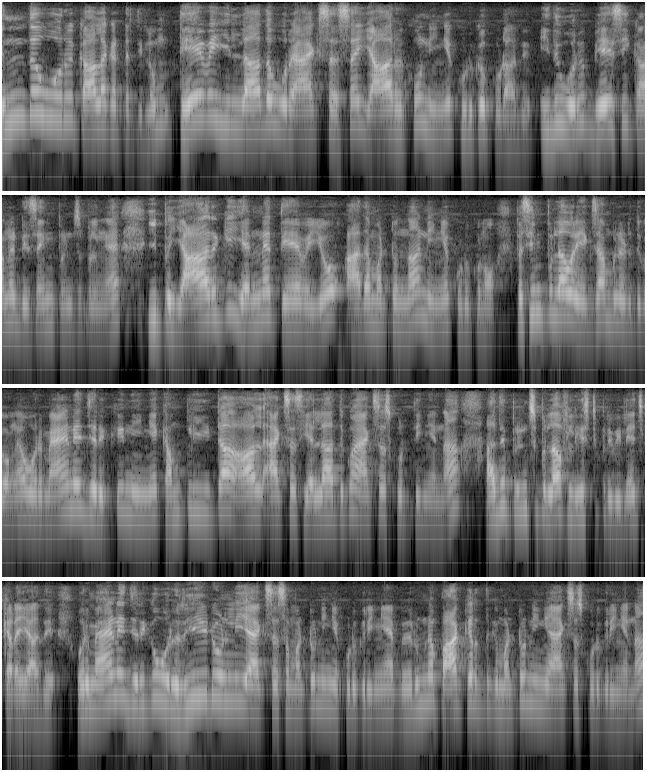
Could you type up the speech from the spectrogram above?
எந்த ஒரு காலகட்டத்திலும் தேவையில்லாத ஒரு ஆக்சஸை யாருக்கும் நீங்கள் கொடுக்கக்கூடாது இது ஒரு பேசிக்கான டிசைன் பிரின்சிபிள்ங்க இப்போ யாருக்கு என்ன தேவையோ அதை மட்டும்தான் நீங்கள் கொடுக்கணும். இப்போ சிம்பிளாக ஒரு எக்ஸாம்பிள் எடுத்துக்கோங்க. ஒரு மேனேஜருக்கு நீங்கள் கம்ப்ளீட்டாக ஆல் ஆக்சஸ் எல்லாத்துக்கும் ஆக்சஸ் கொடுத்தீங்கன்னா அது பிரின்சிபிள் ஆஃப் லீஸ்ட் ப்ரிவிலேஜ் கிடையாது. ஒரு மேனேஜருக்கு ஒரு ரீட் ஒன்லி ஆக்சஸ் மட்டும் நீங்க கொடுக்குறீங்க. வெறும்னா பார்க்கறதுக்கு மட்டும் நீங்க ஆக்சஸ் கொடுக்குறீங்கன்னா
